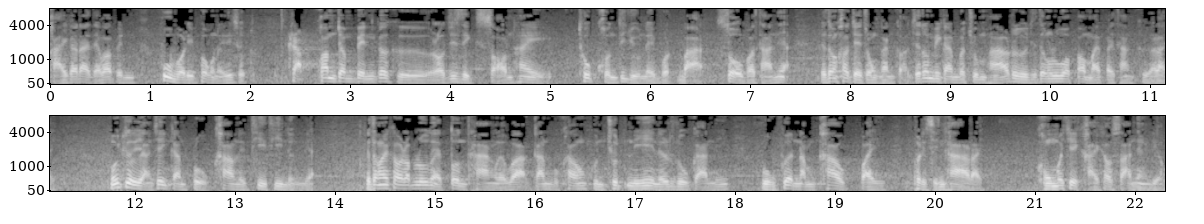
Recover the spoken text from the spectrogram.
ขายก็ได้ แต่ว่าเป็นผู้บริโภคในที่สุดครับความจำเป็นก็คือโลจิสติกสอนให้ทุกคนที่อยู่ในบทบาท โซ่อุประทานเนี่ยจะต้องเข้าใจตรงกันก่อน จะต้องมีการประชุมหารือจะต้องรู้ว่าเป้าหมายปลายทางคืออะไรผมยกตัวอย่างเช่นการปลูกข้าวในที่ที่หนึ่งเนี่ยจะต้องให้เขารับรู้ตั้งแต่ต้นทางเลยว่า การปลูกข้าวของคุณชุดนี้ในฤดูกาลนี้ปลูกเพื่อนำข้าวไปผลิตสินค้าอะไร คงไม่ใช่ขายข้าวสารอย่างเดียว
